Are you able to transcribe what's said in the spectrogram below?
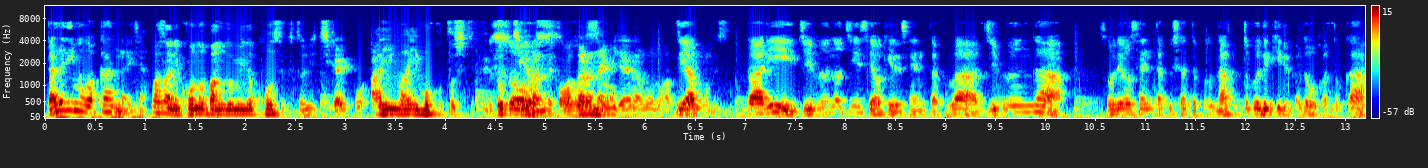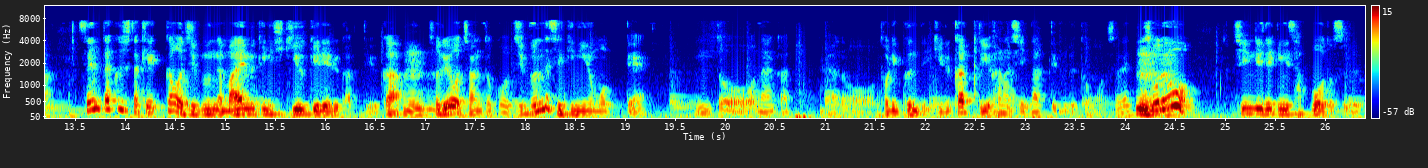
誰にもわかんないじゃん。まさにこの番組のコンセプトに近い、こう、曖昧模糊としてて、どっちが何だかわからないみたいなものは使うもんです。やっぱり自分の人生における選択は自分がそれを選択したってことを納得できるかどうかとか選択した結果を自分が前向きに引き受け入れるかっていうか、うんそれをちゃんとこう自分で責任を持って、うん、となんかあの取り組んでいけるかっていう話になってくると思うんですよね。うんうんそれを心理的にサポートする。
